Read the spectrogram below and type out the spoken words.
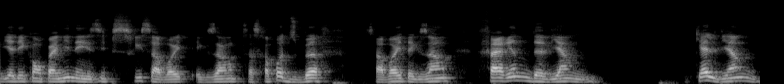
il y a des compagnies dans les épiceries, ça va être exemple, ça ne sera pas du bœuf, ça va être exemple farine de viande. Quelle viande?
